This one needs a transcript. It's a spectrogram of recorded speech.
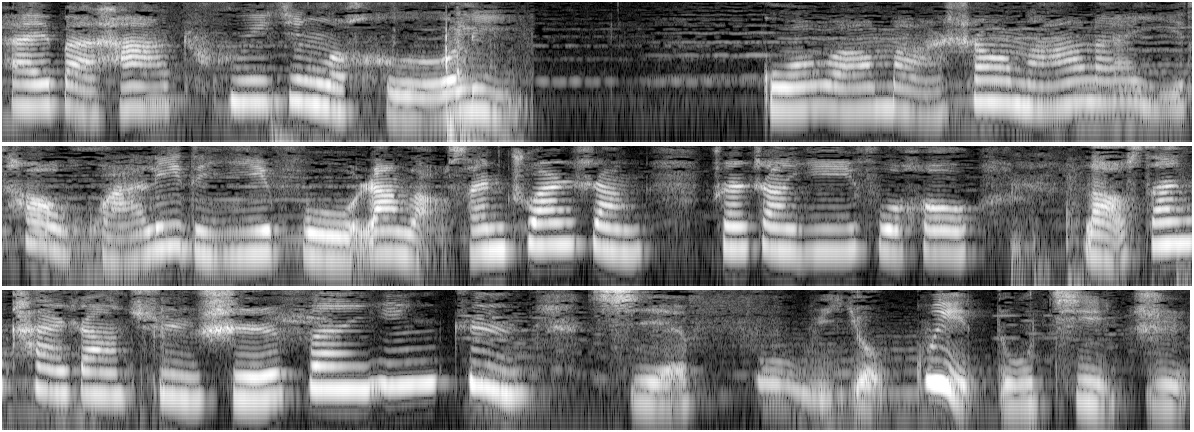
还把他推进了河里。国王马上拿来一套华丽的衣服，让老三穿上。穿上衣服后，老三看上去十分英俊且富有贵族气质。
